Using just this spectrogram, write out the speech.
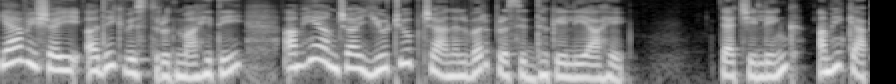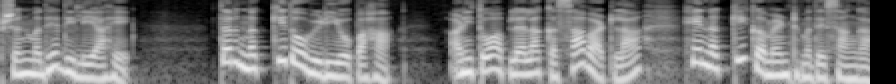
याविषयी अधिक विस्तृत माहिती आम्ही आमच्या यूट्यूब चॅनलवर प्रसिद्ध केली आहे. त्याची लिंक आम्ही कॅप्शनमध्ये दिली आहे. तर नक्की तो व्हिडिओ पहा आणि तो आपल्याला कसा वाटला हे नक्की कमेंटमध्ये सांगा.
